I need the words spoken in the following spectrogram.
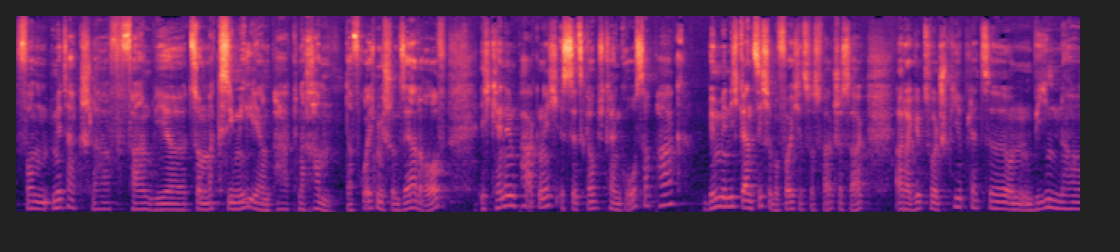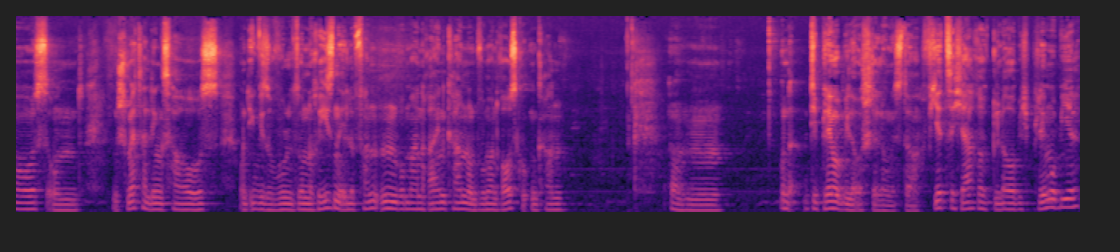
vom Mittagsschlaf fahren wir zum Maximilianpark nach Hamm. Da freue ich mich schon sehr drauf. Ich kenne den Park nicht, ist jetzt glaube ich kein großer Park. Bin mir nicht ganz sicher, bevor ich jetzt was Falsches sage. Aber da gibt es wohl Spielplätze und ein Bienenhaus und ein Schmetterlingshaus und irgendwie so wohl so einen riesen Elefanten, wo man rein kann und wo man rausgucken kann. Ähm, und die Playmobil-Ausstellung ist da. 40 Jahre, glaube ich, Playmobil.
